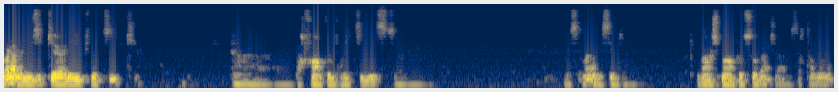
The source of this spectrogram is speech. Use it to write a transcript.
voilà, la musique, elle est hypnotique, euh, parfois un peu bruitiste. Mais voilà, on essaie de trouver un chemin un peu sauvage à certains moments.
